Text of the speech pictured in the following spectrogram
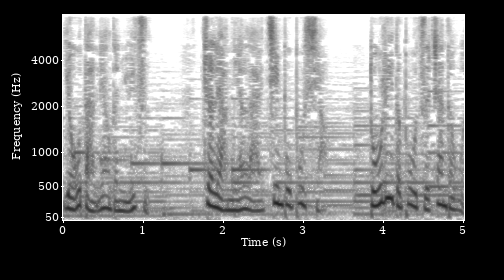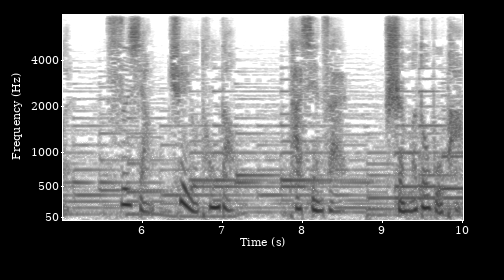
有胆量的女子。这两年来进步不小，独立的步子站得稳，思想确有通道。她现在什么都不怕。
